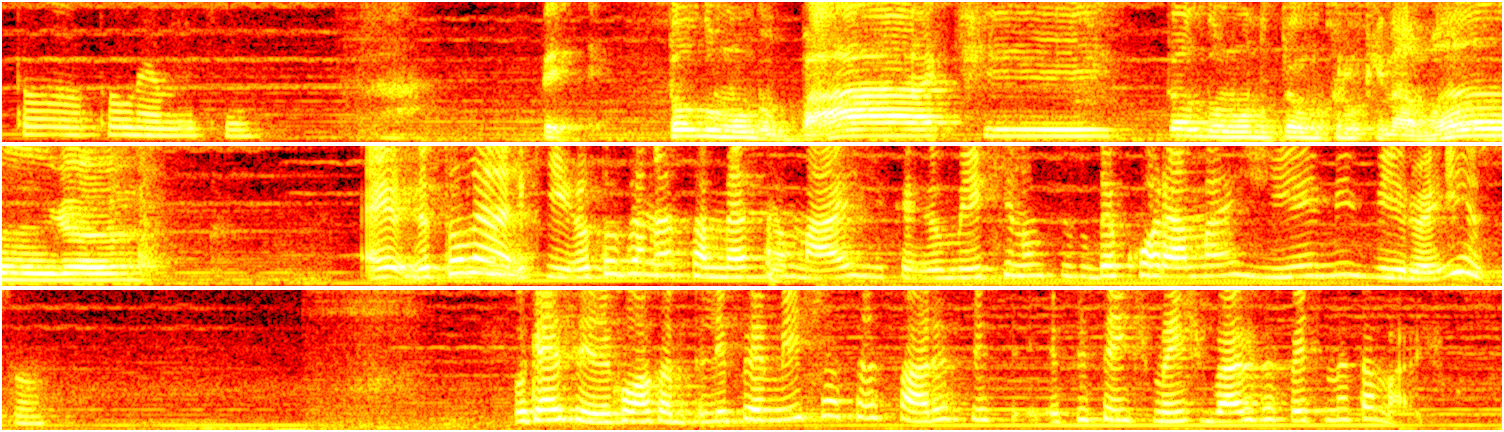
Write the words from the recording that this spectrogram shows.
Tô, tô lendo aqui. Todo mundo bate, todo mundo tem um truque na manga. É, eu tô lendo aqui, eu tô vendo essa meta mágica, eu meio que não preciso decorar magia e me viro, é isso? Porque assim, ele coloca, ele permite acessar efici- eficientemente vários efeitos metamágicos.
